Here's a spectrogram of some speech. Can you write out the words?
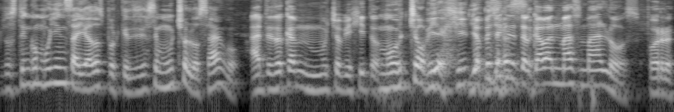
los tengo muy ensayados porque desde hace mucho los hago. Ah, te tocan mucho viejito. Mucho viejito. Yo pensé que te tocaban más malos por,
